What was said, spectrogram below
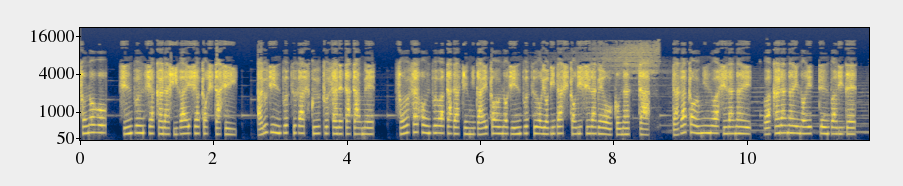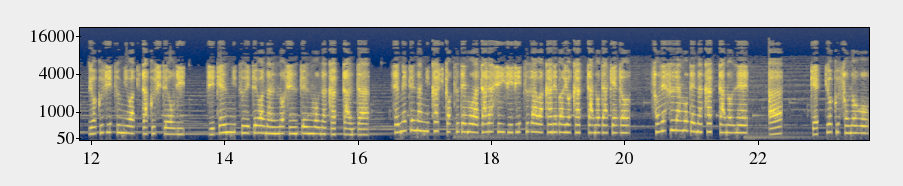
その後、新聞社から被害者と親しい、ある人物がスクープされたため、捜査本部は直ちに該当の人物を呼び出し取り調べを行った。だが当人は知らない、わからないの一点張りで、翌日には帰宅しており、事件については何の進展もなかったんだ。せめて何か一つでも新しい事実がわかればよかったのだけど、それすらも出なかったのね。ああ。結局その後、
